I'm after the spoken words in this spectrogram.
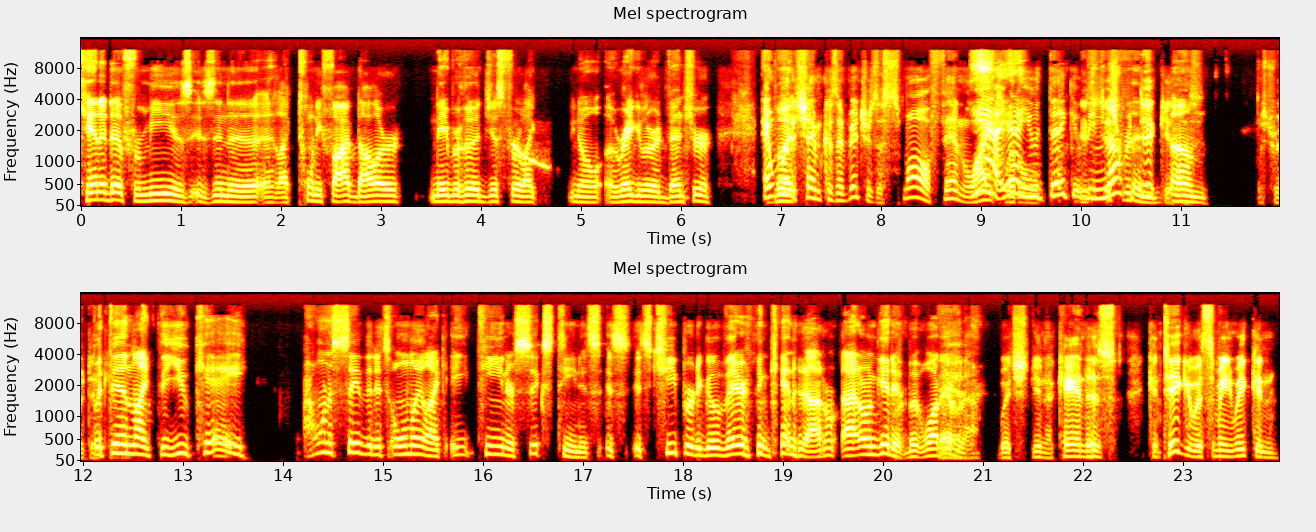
Canada for me is is in the uh, like $25 neighborhood just for like, you know, a regular adventure. And what a shame because adventure is a small, thin, yeah, light yeah, you little, would think it'd be just nothing. ridiculous. Um, It's but then like the UK, I want to say that it's only like 18 or 16. It's it's it's cheaper to go there than Canada. I don't I don't get it, but whatever. Yeah, which you know, Canada's contiguous. I mean, we can.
